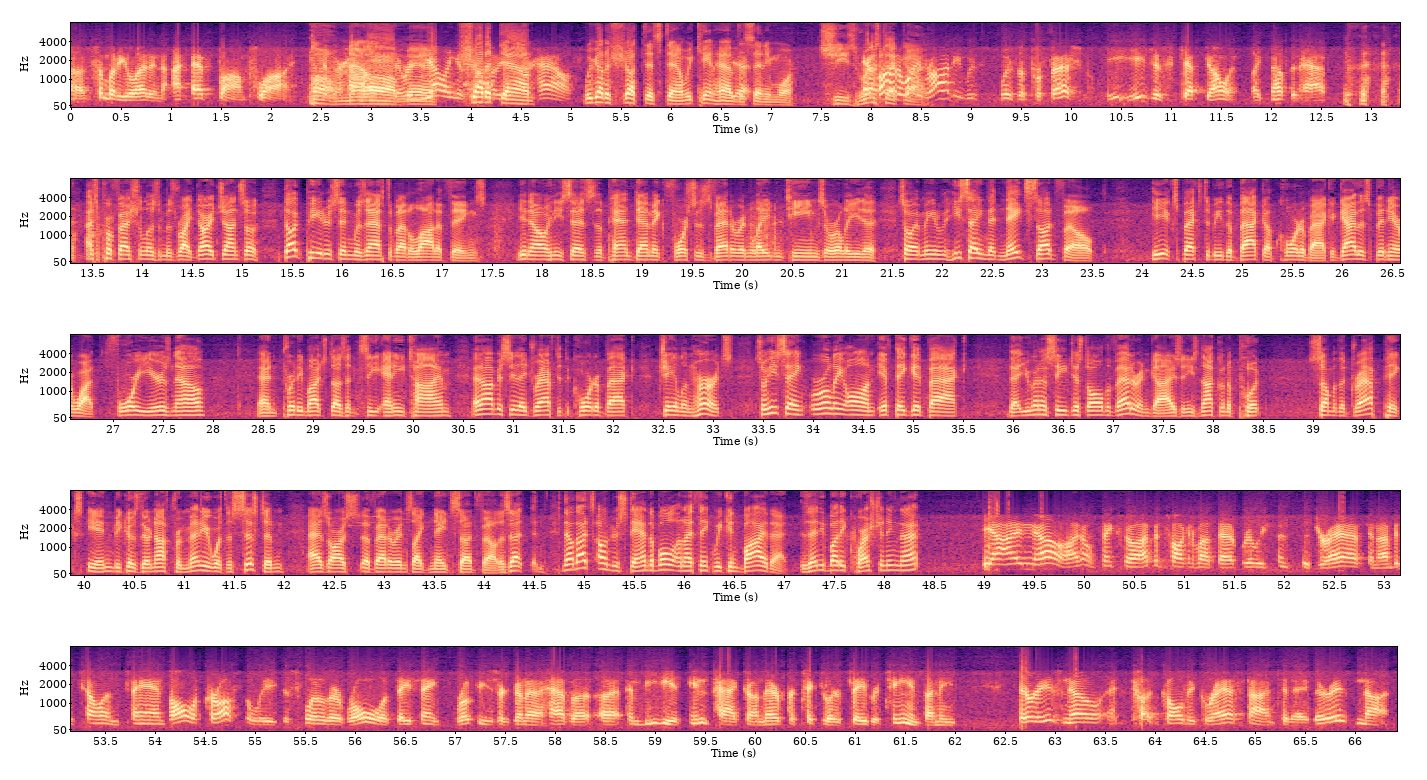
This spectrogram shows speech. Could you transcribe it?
uh, somebody let an f bomb fly. in their house. Oh, they were man. yelling at Shut it somebody in down. their house. We got to shut this down. We can't have Yeah. this anymore. Jeez, rest And by the way, Rodney was was a professional. He he just kept going like nothing happened. That's professionalism is right. All right, John. So Doug Pederson was asked about a lot of things, you know, and he says the pandemic forces veteran-laden teams early to. So I mean, he's saying that Nate Sudfeld, he expects to be the backup quarterback, a guy that's been here what four years now, and pretty much doesn't see any time. And obviously, they drafted the quarterback Jalen Hurts. So he's saying early on, if they get back, that you're going to see just all the veteran guys, and he's not going to put some of the draft picks in because they're not familiar with the system as are uh, veterans like Nate Sudfeld. Is that now that's understandable, and I think we can buy that. Is anybody questioning that? Yeah, I know. I don't think so. I've been talking about that really since the draft, and I've been telling fans all across the league to slow their roll if they think rookies are going to have a, immediate impact on their particular favorite teams. I mean, there is no. Doug called it grass time today. There is none,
